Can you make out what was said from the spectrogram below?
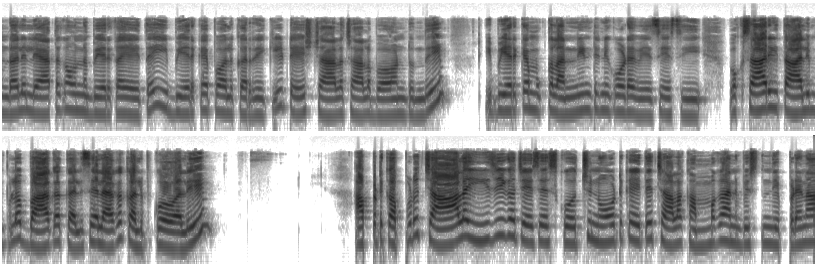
ఉండాలి. లేతగా ఉన్న బీరకాయ అయితే ఈ బీరకాయ పాలు కర్రీకి టేస్ట్ చాలా చాలా బాగుంటుంది. ఈ బీరకాయ ముక్కలు అన్నింటినీ కూడా వేసేసి ఒకసారి ఈ తాలింపులో బాగా కలిసేలాగా కలుపుకోవాలి. అప్పటికప్పుడు చాలా ఈజీగా చేసేసుకోవచ్చు. నోటికి అయితే చాలా కమ్మగా అనిపిస్తుంది. ఎప్పుడైనా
